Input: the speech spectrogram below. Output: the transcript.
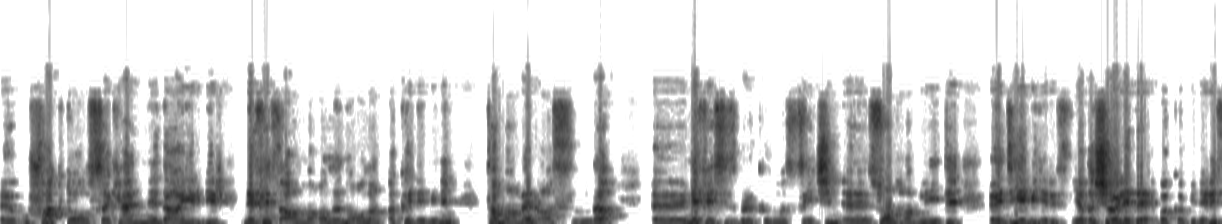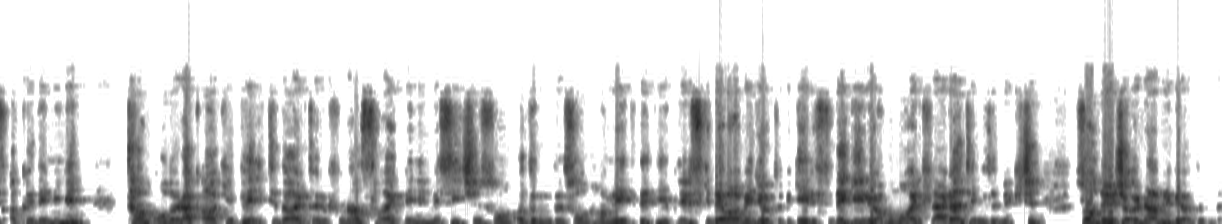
e, ufak da olsa kendine dair bir nefes alma alanı olan akademinin tamamen aslında e, nefessiz bırakılması için e, son hamleydi e, diyebiliriz. Ya da şöyle de bakabiliriz, akademinin tam olarak AKP iktidarı tarafından sahiplenilmesi için son adımdı, son hamleydi de diyebiliriz ki devam ediyor tabii gerisi de geliyor ama muhaliflerden temizlemek için son derece önemli bir adımdı.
